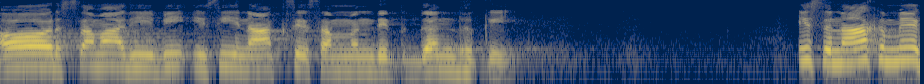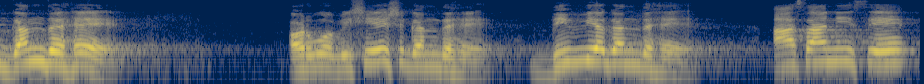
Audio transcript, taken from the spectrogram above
और समाधि भी इसी नाक से संबंधित गंध की। इस नाक में गंध है और वो विशेष गंध है, दिव्य गंध है। आसानी से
